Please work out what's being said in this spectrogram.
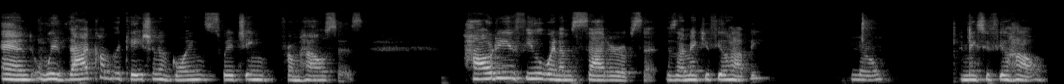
And with that complication of going switching from houses, how do you feel when I'm sad or upset? Does that make you feel happy? No, It makes you feel how?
